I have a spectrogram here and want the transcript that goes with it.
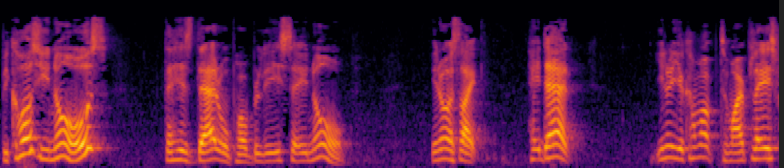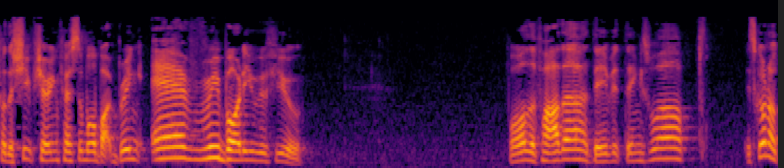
Because he knows that his dad will probably say no. You know, it's like, hey dad, you know, you come up to my place for the sheep shearing festival, but bring everybody with you. For the father, David thinks, well, it's gonna,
